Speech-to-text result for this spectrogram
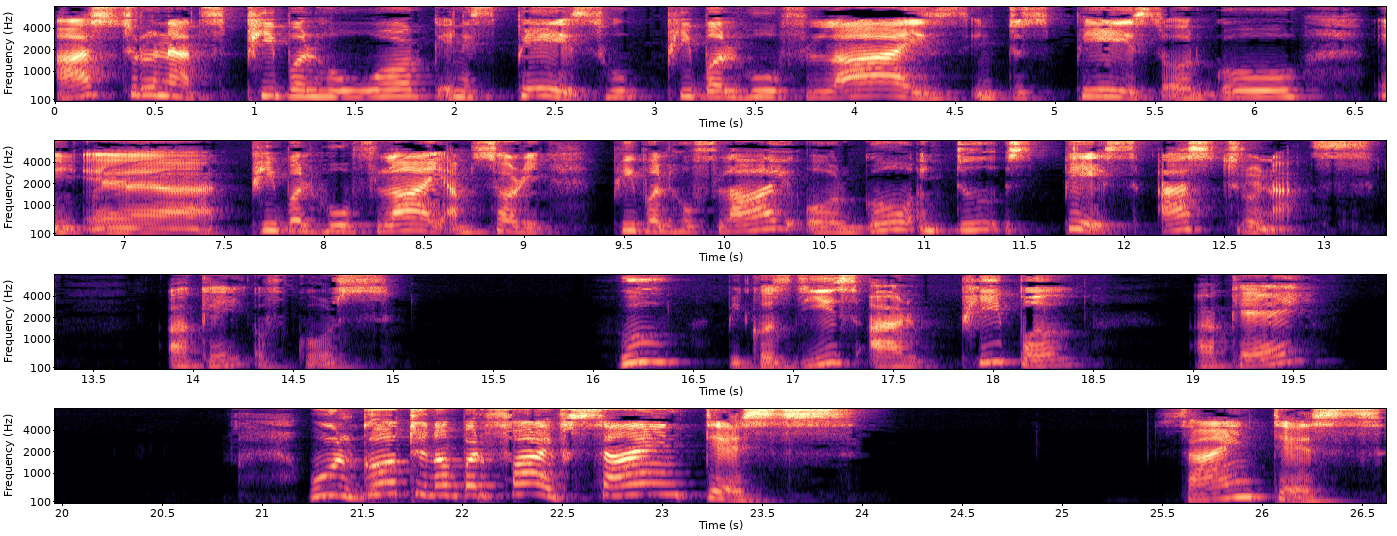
Astronauts people who work in space who people who flies into space or go uh, people who fly i'm sorry people who fly or go into space astronauts okay of course. Who? Because these are people okay? We'll go to number five scientists. Scientists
